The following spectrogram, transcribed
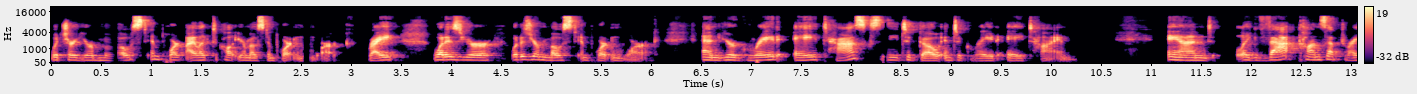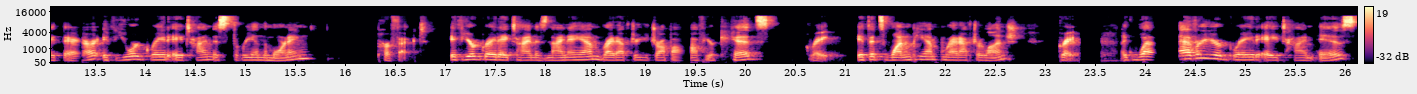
which are your most important i like to call it your most important work right? What is your what is your most important work? And your grade a tasks need to go into grade a time. And like that concept right there if your grade a time is three in the morning perfect. If your grade a time is 9 a.m right after you drop off your kids great. If it's 1 p.m right after lunch great. Like whatever your grade a time is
